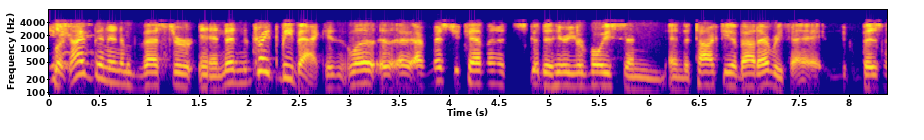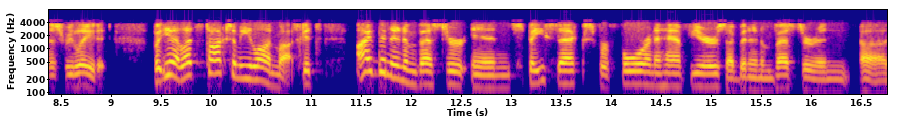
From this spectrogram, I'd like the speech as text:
look. I've been an investor in, and great to be back. Uh, I've missed you, Kevin. It's good to hear your voice and and to talk to you about everything business related. But yeah, let's talk some Elon Musk. It's I've been an investor in SpaceX for four and a half years. I've been an investor in uh,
